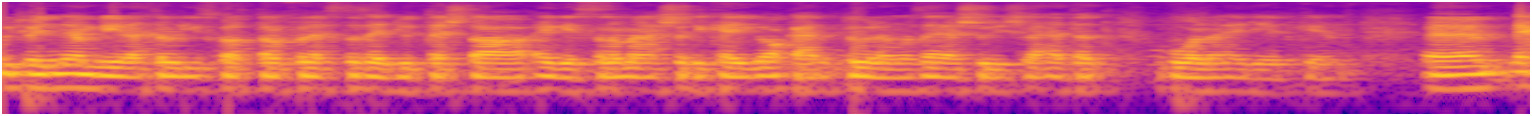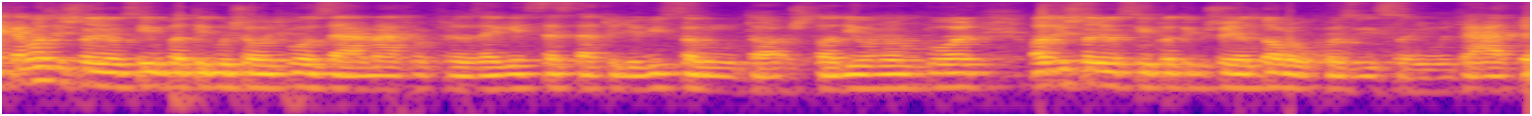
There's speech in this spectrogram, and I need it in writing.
Úgyhogy nem véletlenül izgattam fel ezt az együttest a, egészen a második helyig, akár tőlem az első is lehetett volna egyébként. Nekem az is nagyon szimpatikus, ahogy hozzá másokra az egészhez, tehát hogy ő visszanult a stadionokból. Az is nagyon szimpatikus, hogy a dalokhoz viszonyul. Tehát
